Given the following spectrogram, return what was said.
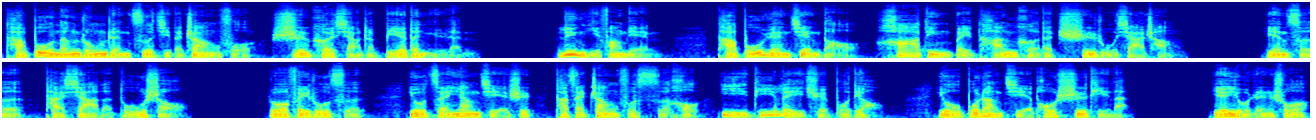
她不能容忍自己的丈夫时刻想着别的女人。另一方面，她不愿见到哈定被弹劾的耻辱下场。因此，她下了毒手。若非如此，又怎样解释她在丈夫死后一滴泪却不掉，又不让解剖尸体呢？也有人说，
